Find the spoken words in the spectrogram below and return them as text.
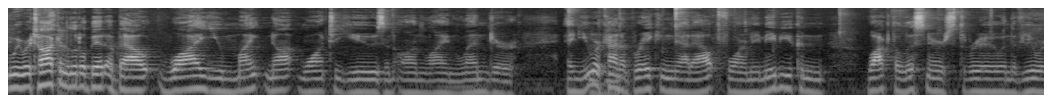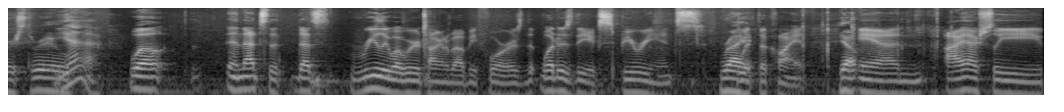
And we were talking so- a little bit about why you might not want to use an online lender. And you were Mm-hmm. kind of breaking that out for me. Maybe you can walk the listeners through and the viewers through. Yeah. Well, and that's the that's really what we were talking about before is that what is the experience Right. with the client. Yep. And I actually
